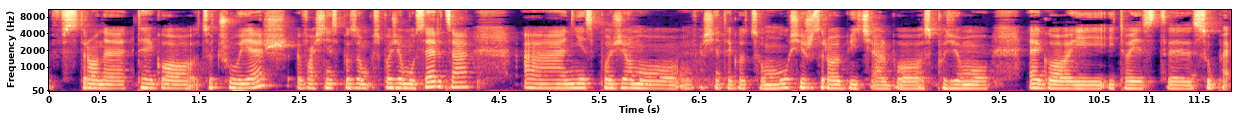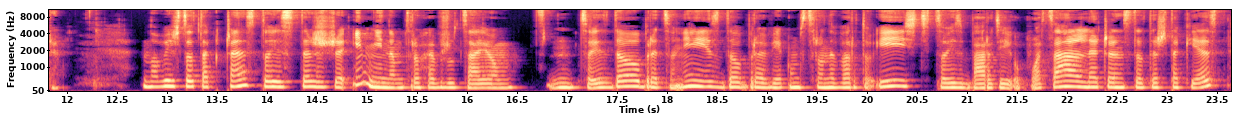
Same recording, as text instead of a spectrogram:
y, w stronę tego, co czujesz, właśnie z poziomu, z poziomu serca, a nie z poziomu właśnie tego, co musisz zrobić, albo z poziomu ego i, i to jest y, super. No wiesz co, tak często jest też, że inni nam trochę wrzucają co jest dobre, co nie jest dobre, w jaką stronę warto iść, co jest bardziej opłacalne, często też tak jest,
